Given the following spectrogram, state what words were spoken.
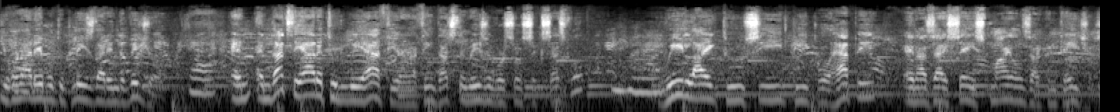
you were not able to please that individual. Yeah. And and that's the attitude we have here, and I think that's the reason we're so successful. Mm-hmm. We like to see people happy, and as I say, smiles are contagious.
